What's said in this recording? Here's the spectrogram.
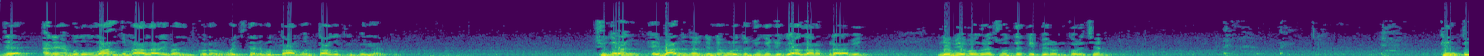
যে, আন ইবুদুল্লাহ, তোমরা আল্লাহর ইবাদত করো। ওয়া জিতানিবুত তাগুত, তাগুতকে পরিহার করো। সুতরাং ইবাদতের জন্য মূলত যুগে যুগে আল্লাহ রাব্বুল আলামিন নবী এবং রাসূলদেরকে প্রেরণ করেছেন। কিন্তু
